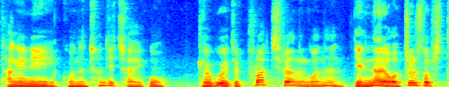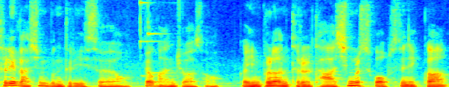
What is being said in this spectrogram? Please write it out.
당연히 그거는 천지 차이고 결국에 이제 프라치라는 거는 옛날에 어쩔 수 없이 틀니를 하신 분들이 있어요. 뼈가 안 좋아서. 그러니까 임플란트를 다 심을 수가 없으니까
